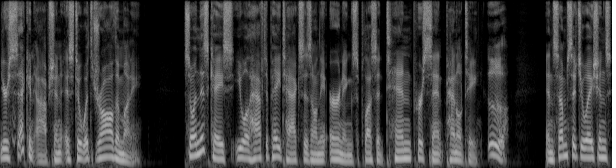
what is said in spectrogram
Your second option is to withdraw the money. So in this case, you will have to pay taxes on the earnings plus a 10% penalty. Ugh. In some situations,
